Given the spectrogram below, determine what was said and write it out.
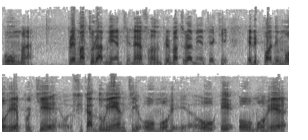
uma, prematuramente, né? Falando prematuramente aqui. Ele pode morrer porque ficar doente ou morrer, ou, e, ou morrer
